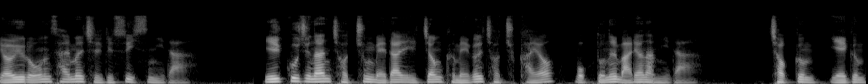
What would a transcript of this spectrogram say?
여유로운 삶을 즐길 수 있습니다. 일꾸준한 저축 매달 일정 금액을 저축하여 목돈을 마련합니다. 적금, 예금,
